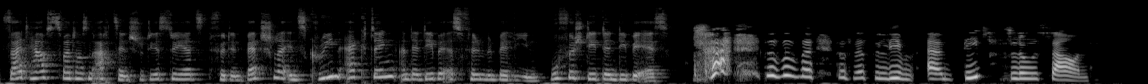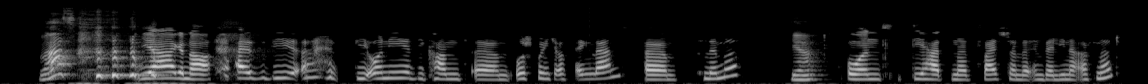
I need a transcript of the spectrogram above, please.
Seit Herbst 2018 studierst du jetzt für den Bachelor in Screen Acting an der DBS Film in Berlin. Wofür steht denn DBS? das, ist, das wirst du lieben. Ähm, Deep Blue Sound. Was? ja, genau. Also die, die Uni, die kommt ähm, ursprünglich aus England, ähm, Plymouth. Ja. Und die hat eine Zweitstelle in Berlin eröffnet.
